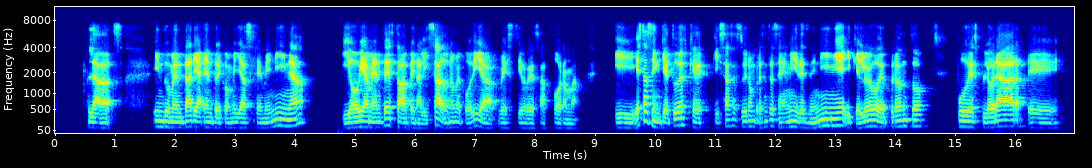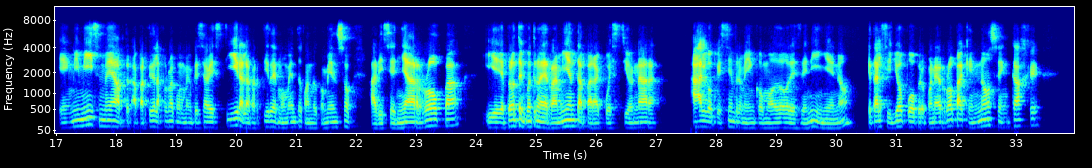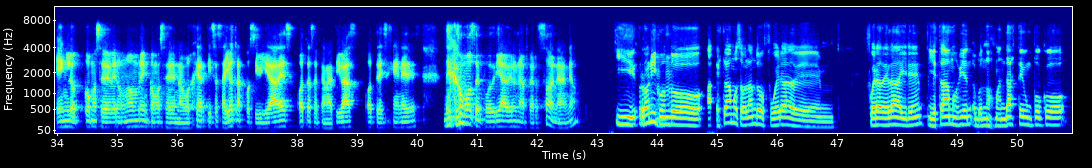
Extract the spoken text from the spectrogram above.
las indumentaria, entre comillas, femenina y obviamente estaba penalizado, no me podía vestir de esa forma. Y estas inquietudes que quizás estuvieron presentes en mí desde niña y que luego de pronto pude explorar eh, en mí misma a, partir de la forma como me empecé a vestir, a partir del momento cuando comienzo a diseñar ropa y de pronto encuentro una herramienta para cuestionar algo que siempre me incomodó desde niña, ¿no? ¿Qué tal si yo puedo proponer ropa que no se encaje en lo, cómo se debe ver un hombre, en cómo se ve una mujer. Quizás hay otras posibilidades, otras alternativas, otros géneros de cómo se podría ver una persona, ¿no? Y Ronnie, cuando ah, estábamos hablando fuera, de, fuera del aire y estábamos viendo, nos mandaste un poco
